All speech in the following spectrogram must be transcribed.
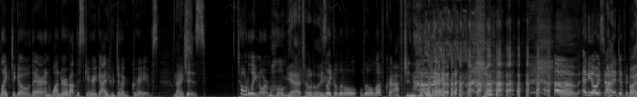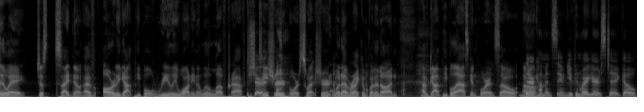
like to go there and wonder about the scary guy who dug graves, Nice. which is totally normal. Yeah, totally. He's like a little little Lovecraft in that way. um, and he always found I- it difficult. By to- the way, just side note, I've already got people really wanting a little Lovecraft Shirt. t-shirt or sweatshirt, whatever I can put it on. I've got people asking for it, so they're um, coming soon. You can wear yours to go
